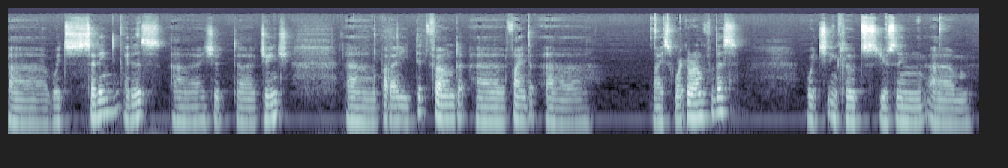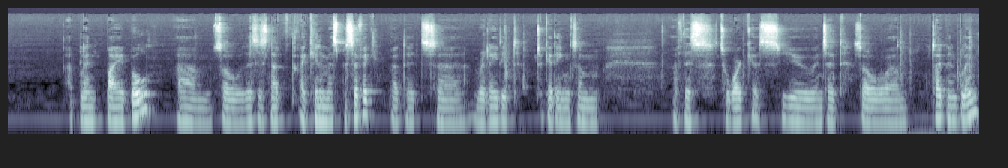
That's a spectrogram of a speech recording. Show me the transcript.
uh, which setting it is uh, I should uh, change. Uh, but I did found find a nice workaround for this, which includes using um, a blend by bool. Um, so this is not iKinema specific, but it's uh, related to getting some of this to work as you intend. So um, type in blend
